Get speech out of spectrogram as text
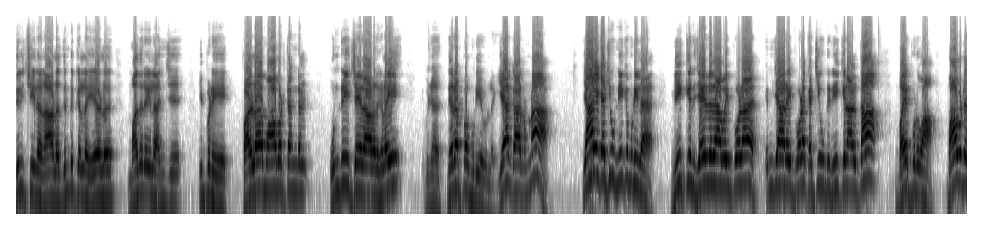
திருச்சியில் நாலு திண்டுக்கல்லில் ஏழு மதுரையில் அஞ்சு. இப்படி பல மாவட்டங்கள் ஒன்றிய செயலாளர்களை நிரப்ப முடியவில்லை. ஏன் காரணம்னா யாரை கட்சி விட்டு நீக்க முடியல. நீக்கி ஜெயலலிதாவை போல எம்ஜிஆரை போல கட்சி விட்டு நீக்கினால்தான் பயப்படுவான். மாவட்ட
